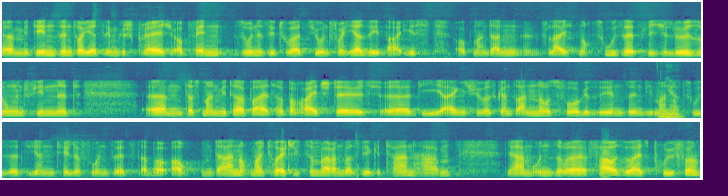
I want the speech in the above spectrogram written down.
Ähm, mit denen sind wir jetzt im Gespräch, ob wenn so eine Situation vorhersehbar ist, ob man dann vielleicht noch zusätzliche Lösungen findet, ähm, dass man Mitarbeiter bereitstellt, äh, die eigentlich für was ganz anderes vorgesehen sind, die man ja. zusätzlich an ein Telefon setzt. Aber auch um da nochmal deutlich zu machen, was wir getan haben. Wir haben unsere V-Ausweisprüfer,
